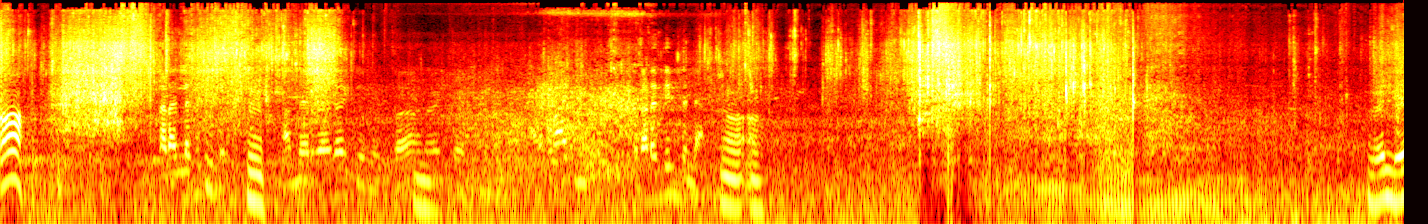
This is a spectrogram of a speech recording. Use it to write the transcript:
ആ. കടലിലൊക്കെ ഉം. അന്നേരത്തെ കഴിക്കുള്ളൂ ഇപ്പൊ കടലിലില്ല ആ ആ വലിയ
